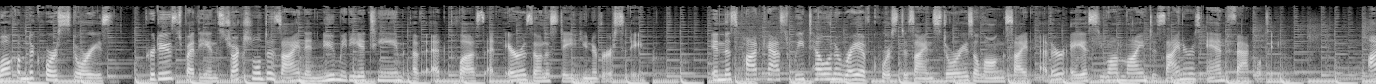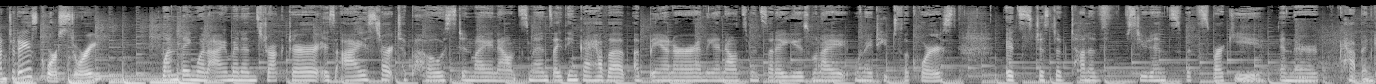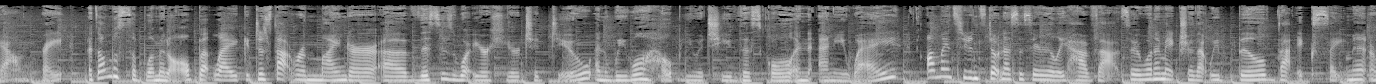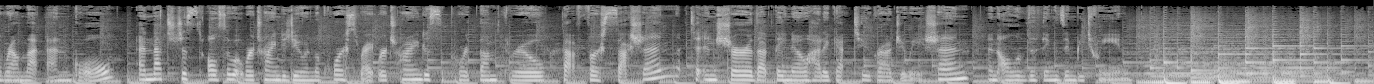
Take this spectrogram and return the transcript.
Welcome to Course Stories, produced by the Instructional Design and New Media team of Ed Plus at Arizona State University. In this podcast, we tell an array of course design stories alongside other ASU Online designers and faculty. On today's course story, one thing when I'm an instructor is I start to post in my announcements. I think I have a, a, banner and the announcements that I use when I when I teach the course. It's just a ton of students with Sparky in their cap and gown, right? It's almost subliminal, but like just that reminder of this is what you're here to do and we will help you achieve this goal in any way. Online students don't necessarily have that. So I want to make sure that we build that excitement around that end goal. And that's just also what we're trying to do in the course, right? We're trying to support them through that first session to ensure that they know how to get to graduation and all of the things in between.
